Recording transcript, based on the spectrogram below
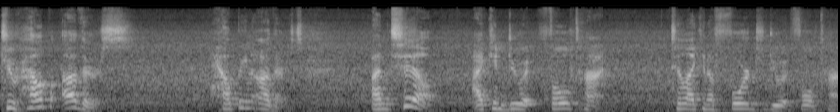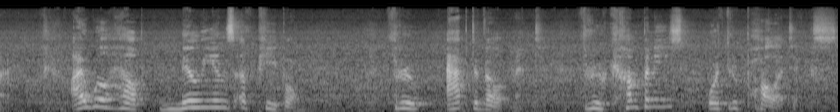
to help others, helping others until I can do it full time, till I can afford to do it full time. I will help millions of people through app development, through companies, or through politics.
